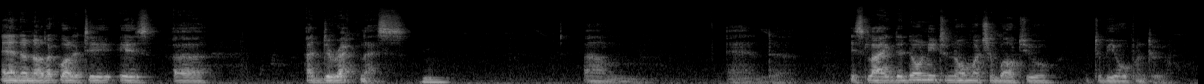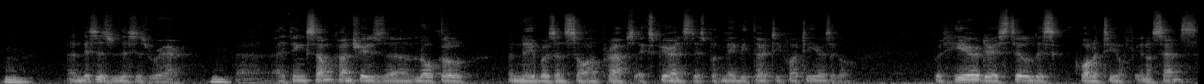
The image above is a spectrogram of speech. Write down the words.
and another quality is uh, a directness, Mm. um, and uh, it's like they don't need to know much about you to be open to you, Mm. and this is this is rare. Mm. Uh, I think some countries, uh, local neighbors and so on, perhaps experienced this, but maybe 30, 40 years ago. But here there's still this quality of innocence,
